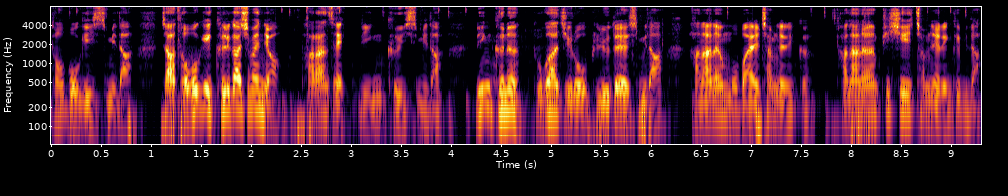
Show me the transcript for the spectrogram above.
더보기 있습니다. 자, 더보기 클릭하시면요. 파란색 링크 있습니다. 링크는 두 가지로 분류되어 있습니다. 하나는 모바일 참여 링크, 하나는 PC 참여 링크입니다.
